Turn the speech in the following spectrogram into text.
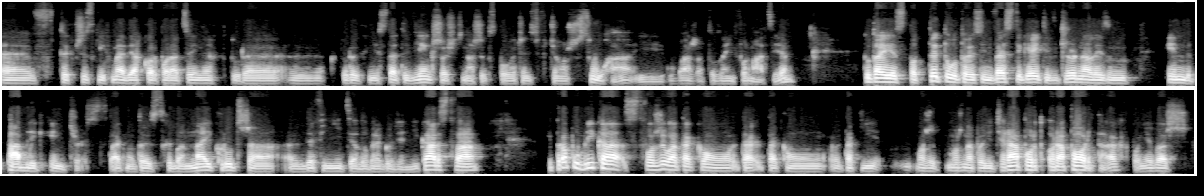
e, w tych wszystkich mediach korporacyjnych, które, których niestety większość naszych społeczeństw wciąż słucha i uważa to za informację. Tutaj jest podtytuł, to jest Investigative Journalism in the Public Interest. Tak? No to jest chyba najkrótsza e, definicja dobrego dziennikarstwa. I ProPublica stworzyła taką, ta, taką, taki, może, można powiedzieć, raport o raportach, ponieważ e,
